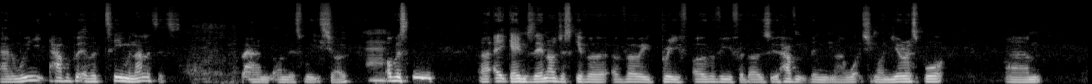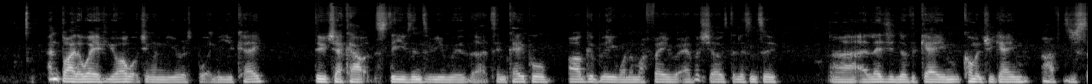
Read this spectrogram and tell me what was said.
and we have a bit of a team analysis planned on this week's show. Mm. Obviously, uh, eight games in, I'll just give a, a, very brief overview for those who haven't been uh, watching on Eurosport. Um, and by the way, if you are watching on Eurosport in the UK, do check out Steve's interview with uh, Tim Caple, arguably one of my favorite ever shows to listen to. Uh, a legend of the game, commentary game. I have to just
